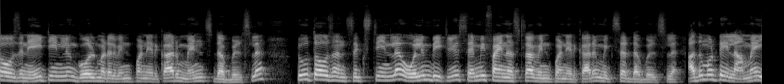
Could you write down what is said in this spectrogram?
தௌசண்ட் எயிட்டீன்லையும் கோல்டு மெடல் வின் பண்ணியிருக்காரு மென்ஸ் டபுள்ஸில் டூ தௌசண்ட் சிக்ஸ்டீனில் ஒலிம்பிக்லையும் செமிஃபைனல்ஸ்லாம் வின் பண்ணியிருக்காரு மிக்சட் டபுள்ஸில் அது மட்டும் இல்லாமல்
